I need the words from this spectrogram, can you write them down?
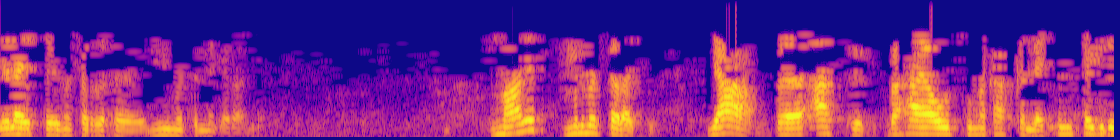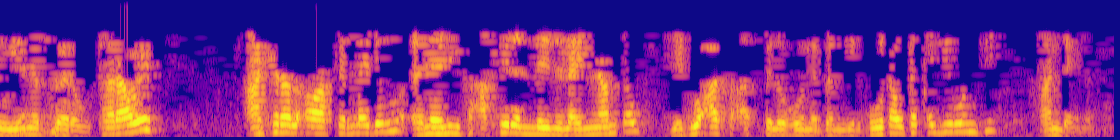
ሌላ የተመሰረተ የሚመስል ነገር አለ። ማለት ምን መሰላችሁ? ያ በአስር በሀያዎቹ መካከል ላይ ስንሰግደው የነበረው ተራዊህ አሽረ አልአኺር ላይ ደግሞ ሌሊት አኺር ሌሊት ላይ እናምጣው የዱዓ ሰዓት ስለሆነ በሚል ቦታው ተቀይሮ እንጂ አንድ አይነት ነው።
